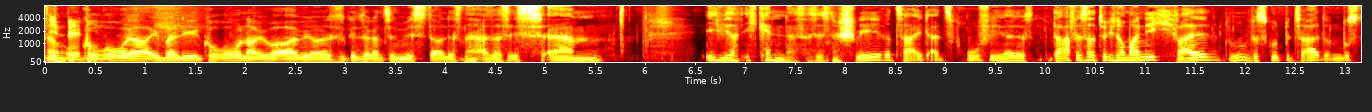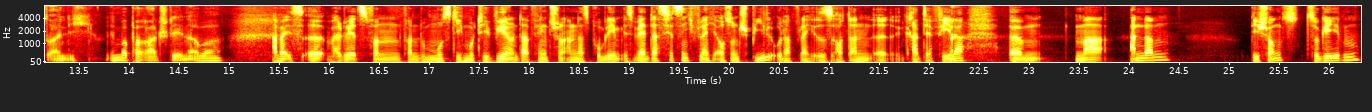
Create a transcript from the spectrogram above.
Ja, In Berlin. Corona, in Berlin, Corona, überall wieder. Das ist dieser ganze Mist alles. Ne? Also das ist, ähm, ich, wie gesagt, ich kenne das. Das ist eine schwere Zeit als Profi. Ne? Das darf es natürlich nochmal nicht, weil du wirst gut bezahlt und musst eigentlich immer parat stehen, aber Aber ist, äh, weil du jetzt von, von du musst dich motivieren und da fängt schon an das Problem, ist, wäre das jetzt nicht vielleicht auch so ein Spiel oder vielleicht ist es auch dann äh, gerade der Fehler, ähm, mal anderen die Chance zu geben,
